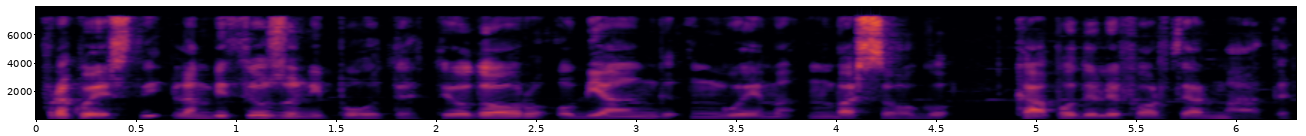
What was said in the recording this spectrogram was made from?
Fra questi l'ambizioso nipote Teodoro Obiang Nguema Mbasogo, capo delle forze armate.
